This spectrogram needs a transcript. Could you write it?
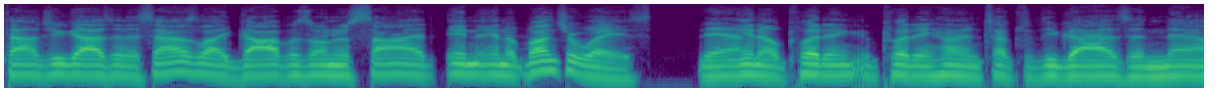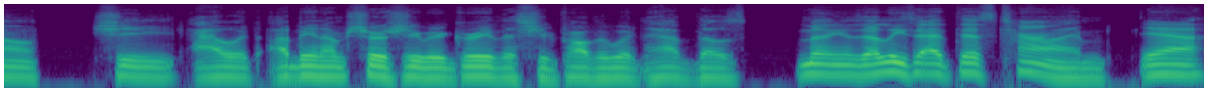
found you guys, and it sounds like God was on her side in in a mm-hmm. bunch of ways. yeah, You know, putting putting her in touch with you guys, and now she, I would, I mean, I'm sure she would agree that she probably wouldn't have those millions, at least at this time, yeah.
